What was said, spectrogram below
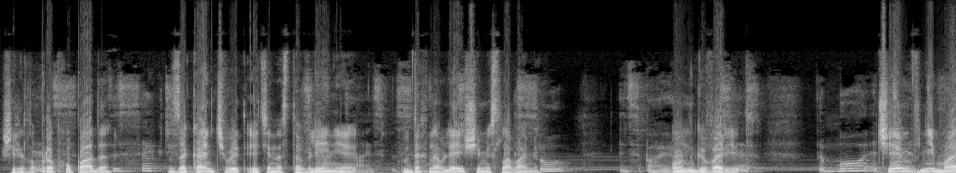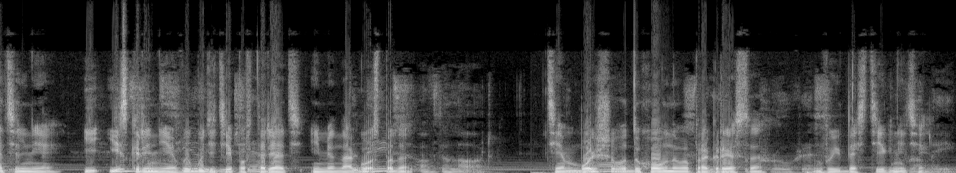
Шрила Прабхупада заканчивает эти наставления вдохновляющими словами. Он говорит, чем внимательнее и искреннее вы будете повторять имена Господа, тем большего духовного прогресса вы достигнете.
